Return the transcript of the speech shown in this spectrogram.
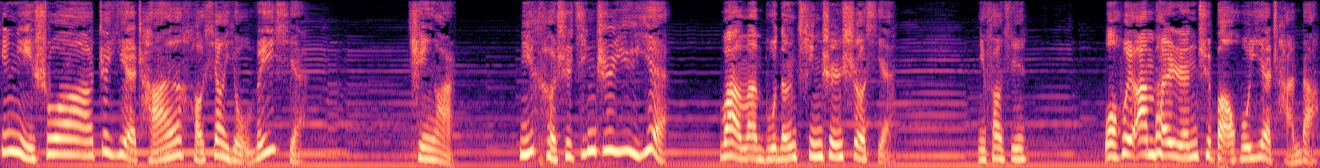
听你说这叶禅好像有危险，青儿，你可是金枝玉叶，万万不能轻身涉险。你放心，我会安排人去保护叶禅的。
